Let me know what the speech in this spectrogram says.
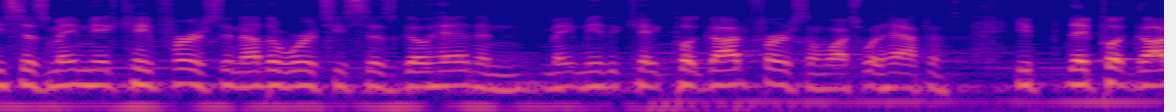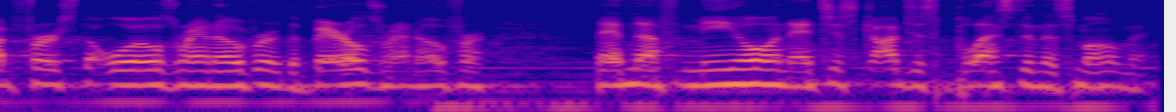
He says, Make me a cake first. In other words, he says, Go ahead and make me the cake. Put God first and watch what happens. He, they put God first. The oils ran over, the barrels ran over. They had enough meal, and it just God just blessed in this moment.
